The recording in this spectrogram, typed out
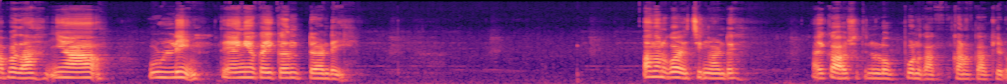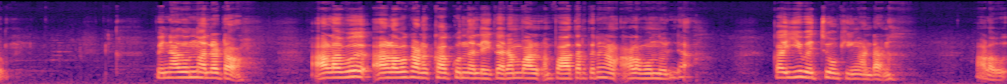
അപ്പോൾ അതാ ഞാൻ ഉള്ളിയും തേങ്ങയൊക്കെ കഴിക്കാൻ ഇട്ടാണ്ടേ. അന്നാണ് കുഴച്ചിങ്ങാണ്ട് അതിക്ക് ആവശ്യത്തിനുള്ള ഉപ്പ് കണക്കാക്കിയിടും. പിന്നെ അതൊന്നും അല്ല കേട്ടോ അളവ് അളവ് കണക്കാക്കുന്നല്ലേ? കാരണം പാത്രത്തിന് അളവൊന്നുമില്ല. കൈ വെച്ച് നോക്കിങ്ങാണ്ടാണ് അളവ്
